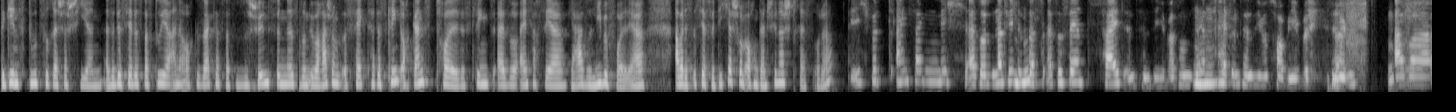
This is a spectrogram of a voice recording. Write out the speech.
beginnst du zu recherchieren. Also das ist ja das, was du ja, Anne, auch gesagt hast, was du so schön findest, so ein Überraschungseffekt hat. Das klingt auch ganz toll. Das klingt also einfach sehr, ja, so liebevoll, ja. Aber das ist ja für dich ja schon auch ein ganz schöner Stress, oder? Ich würde eigentlich sagen nicht. Also natürlich mhm. ist das, es ist sehr zeitintensiv, also ein sehr mhm. zeitintensives Hobby, würde ich sagen. Aber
